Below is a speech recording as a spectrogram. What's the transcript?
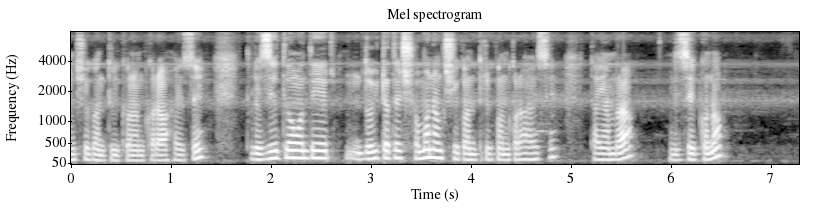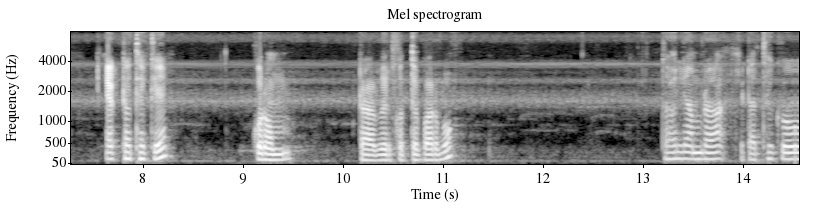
আংশিক অন্তরীকরণ করা হয়েছে। তাহলে যেহেতু আমাদের দুইটাতে সমান আংশিক অন্তরীকরণ করা হয়েছে, তাই আমরা যে কোনো একটা থেকে ক্রমটা বের করতে পারব। তাহলে আমরা এটা থেকেও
